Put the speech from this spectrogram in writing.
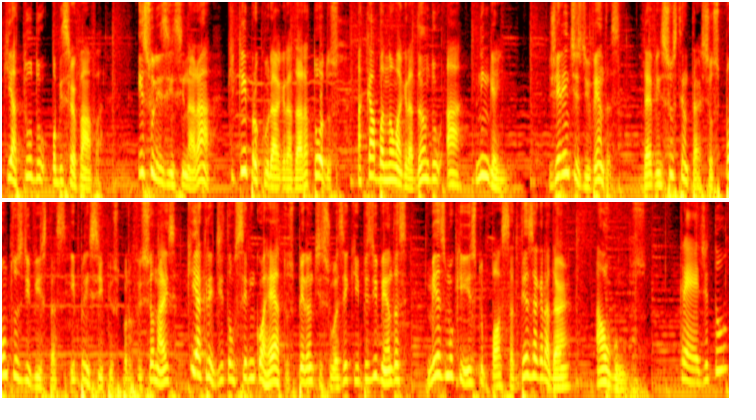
que a tudo observava. Isso lhes ensinará que quem procura agradar a todos acaba não agradando a ninguém. Gerentes de vendas devem sustentar seus pontos de vistas e princípios profissionais que acreditam serem corretos perante suas equipes de vendas, mesmo que isto possa desagradar a alguns. Crédito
